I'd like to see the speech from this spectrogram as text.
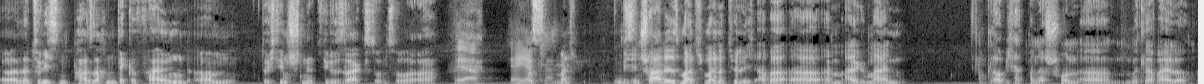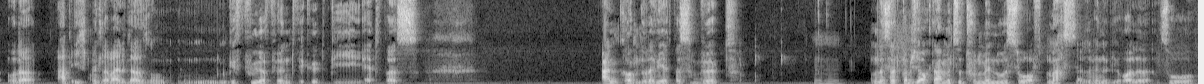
Äh, natürlich sind ein paar Sachen weggefallen ähm, durch den Schnitt, wie du sagst und so. Äh, ja. Ja, ja, was klar. Manch, ein bisschen schade ist manchmal natürlich, aber äh, im Allgemeinen, glaube ich, hat man das schon äh, mittlerweile oder habe ich mittlerweile da so ein Gefühl dafür entwickelt, wie etwas ankommt oder wie etwas wirkt. Mhm. Und das hat, glaube ich, auch damit zu tun, wenn du es so oft machst, also wenn du die Rolle so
